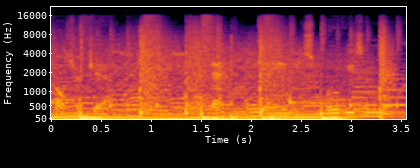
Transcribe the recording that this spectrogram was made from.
Culture Jack. Tech, games, movies, and more.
